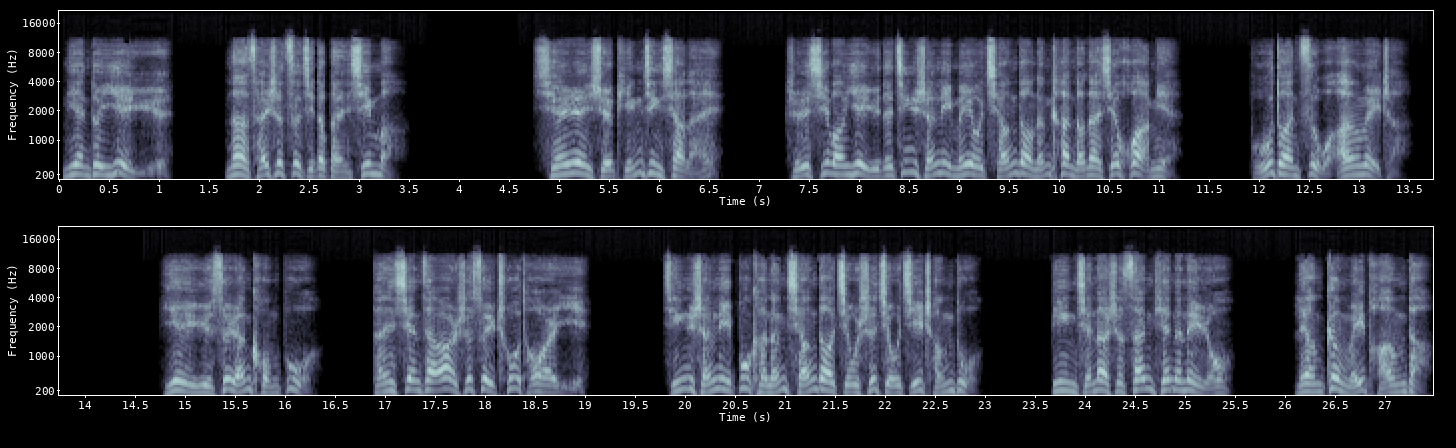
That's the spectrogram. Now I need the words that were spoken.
面对夜雨，那才是自己的本心嘛。千仞雪平静下来，只希望夜雨的精神力没有强到能看到那些画面，不断自我安慰着。夜雨虽然恐怖，但现在二十岁出头而已，精神力不可能强到九十九级程度，并且那是三天的内容，量更为庞大。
